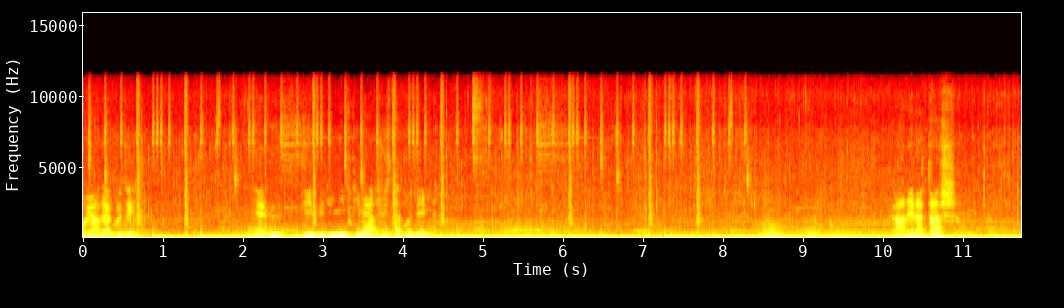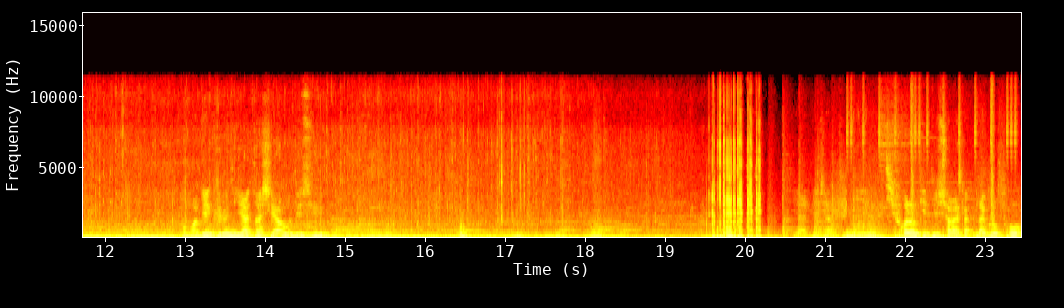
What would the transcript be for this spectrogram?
Regardez à côté. Il y a le début du nid primaire juste à côté. Regardez la tâche. On voit bien que le nid attaché au-dessus. Il y a déjà un petit, petit frelon qui est sur la, GoPro.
